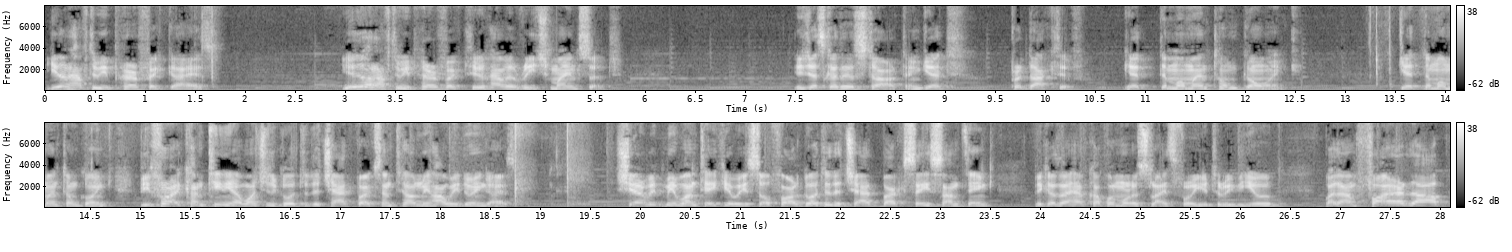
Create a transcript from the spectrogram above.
You don't have to be perfect, guys. You don't have to be perfect to have a rich mindset. You just got to start and get productive. Get the momentum going. Get the momentum going. Before I continue, I want you to go to the chat box and tell me how we're doing, guys. Share with me one takeaway so far. Go to the chat box, say something, because I have a couple more slides for you to review. But I'm fired up.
